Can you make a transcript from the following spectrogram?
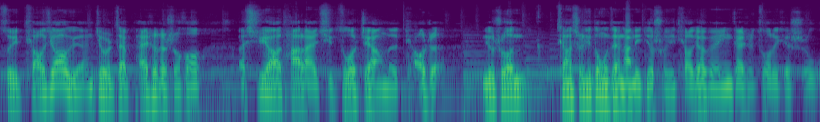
所以调焦员就是在拍摄的时候，呃，需要他来去做这样的调整。你就说像神奇动物在哪里，就属于调焦员应该是做了一些失误，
